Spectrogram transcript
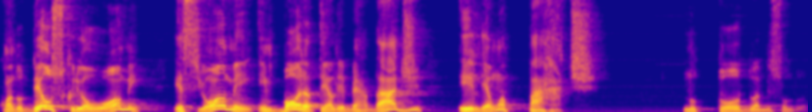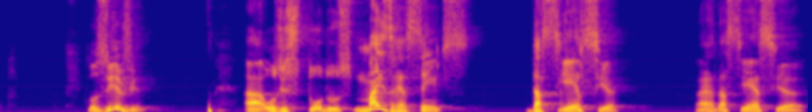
quando Deus criou o homem, esse homem, embora tenha liberdade, ele é uma parte no todo absoluto. Inclusive, ah, os estudos mais recentes da ciência, né, da ciência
